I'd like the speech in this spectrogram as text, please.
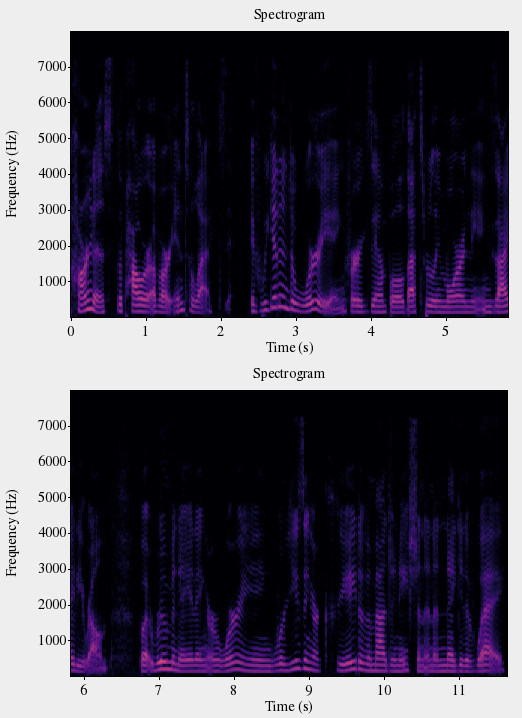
harness the power of our intellect if we get into worrying, for example, that's really more in the anxiety realm, but ruminating or worrying, we're using our creative imagination in a negative way.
